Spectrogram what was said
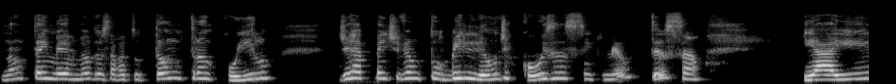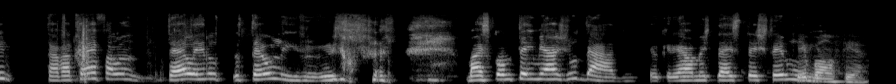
não tem mesmo, meu Deus, estava tudo tão tranquilo, de repente vem um turbilhão de coisas assim, que, meu Deus do céu. E aí, estava até falando, até lendo o teu livro, viu? mas como tem me ajudado, eu queria realmente dar esse testemunho. Que bom, Fia.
